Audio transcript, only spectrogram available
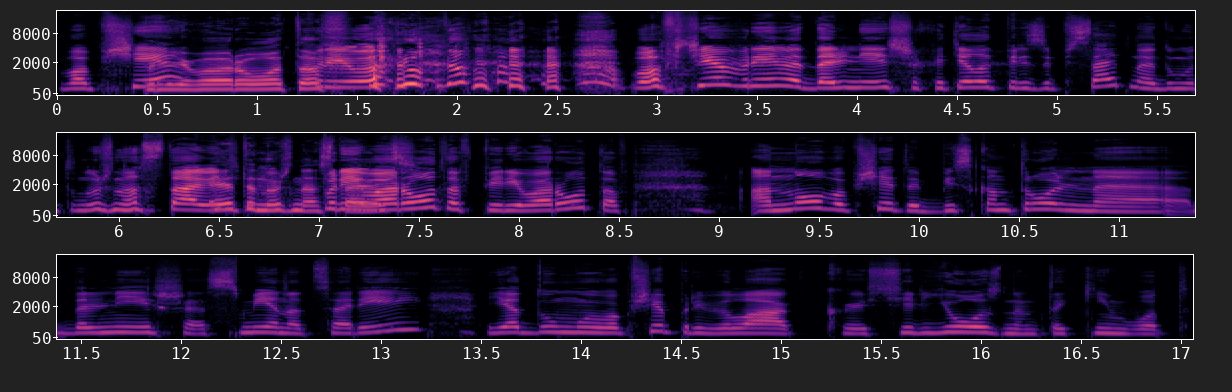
Вообще... Приворотов. Приворотов. Вообще время дальнейшее. Хотела перезаписать, но я думаю, это нужно оставить. Это нужно оставить. Приворотов, переворотов. Оно вообще, это бесконтрольная дальнейшая смена царей, я думаю, вообще привела к серьезным таким вот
